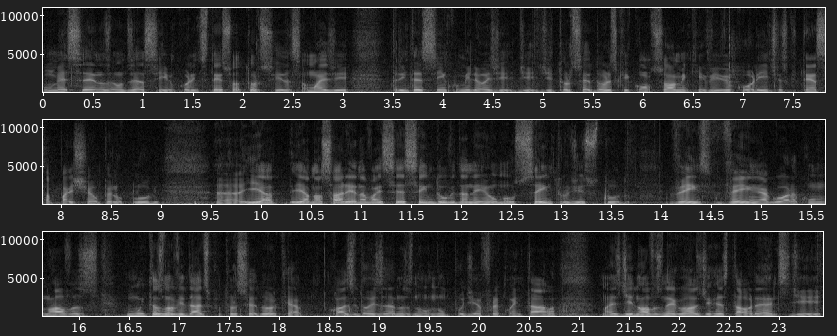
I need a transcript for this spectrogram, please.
um mecenas, vamos dizer assim. O Corinthians tem sua torcida, são mais de 35 milhões de, de, de torcedores que consomem, que vivem o Corinthians, que tem essa paixão pelo clube. Uh, e, a, e a nossa arena vai ser, sem dúvida nenhuma, o centro disso tudo vem, vem agora com novas, muitas novidades para o torcedor, que há quase dois anos não, não podia frequentá-la, mas de novos negócios, de restaurantes, de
